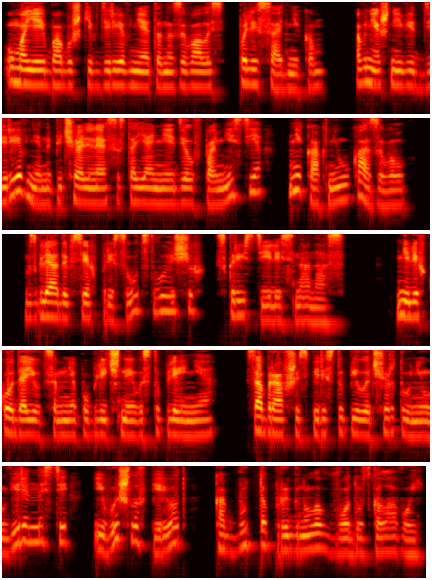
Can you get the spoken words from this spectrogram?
У моей бабушки в деревне это называлось полисадником. Внешний вид деревни на печальное состояние дел в поместье никак не указывал. Взгляды всех присутствующих скрестились на нас. Нелегко даются мне публичные выступления. Собравшись, переступила черту неуверенности и вышла вперед, как будто прыгнула в воду с головой.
